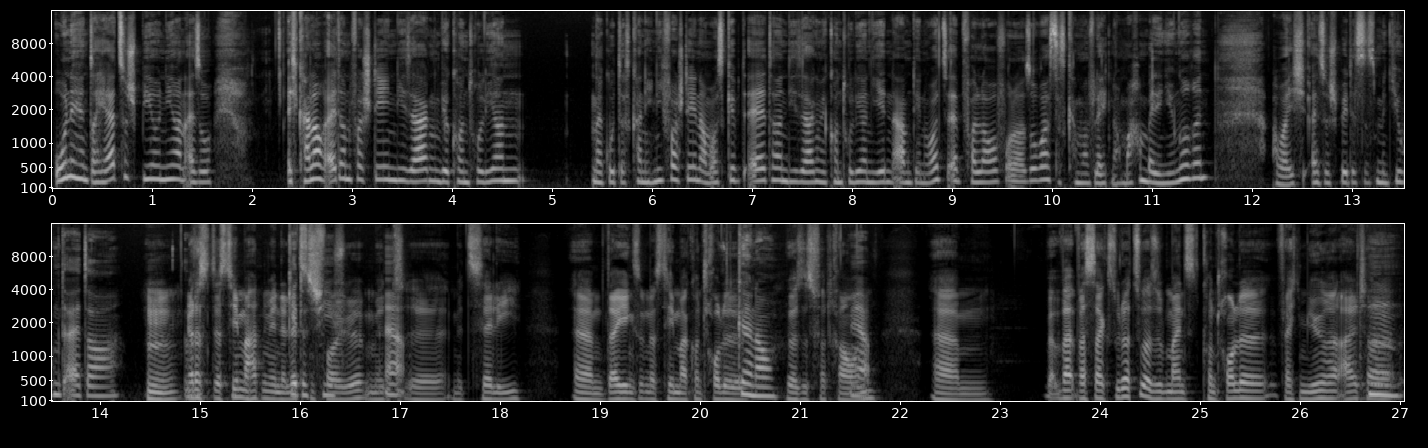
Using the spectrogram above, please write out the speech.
ohne hinterher zu spionieren. Also ich kann auch Eltern verstehen, die sagen, wir kontrollieren na gut, das kann ich nicht verstehen, aber es gibt Eltern, die sagen, wir kontrollieren jeden Abend den WhatsApp-Verlauf oder sowas. Das kann man vielleicht noch machen bei den Jüngeren. Aber ich, also spätestens mit Jugendalter. Mhm. Ja, das, das Thema hatten wir in der letzten Folge mit, ja. äh, mit Sally. Ähm, da ging es um das Thema Kontrolle genau. versus Vertrauen. Ja. Ähm, was sagst du dazu? Also du meinst Kontrolle vielleicht im jüngeren Alter hm.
